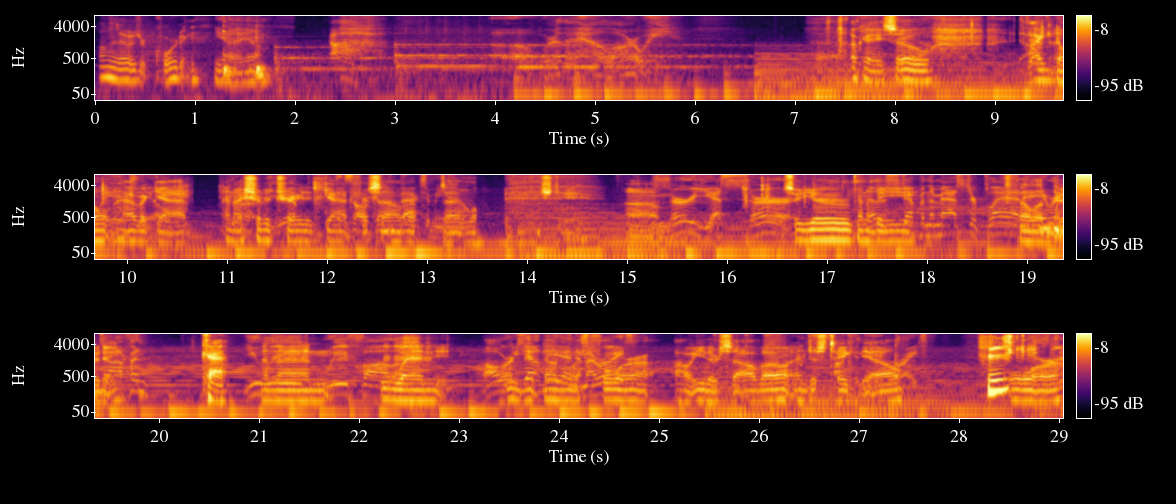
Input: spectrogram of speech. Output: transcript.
As long as I was recording. Yeah, I am. Okay, so I don't have a. GAT, and I should have traded GAT for coming Salva back to me because I now. launched. Um, Sir, yes, sir. so you're gonna Another be step in the master plan, fell eh, duty. Okay. And then when we get out in the done end, with am right? four, I'll either salvo and just take the L, or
